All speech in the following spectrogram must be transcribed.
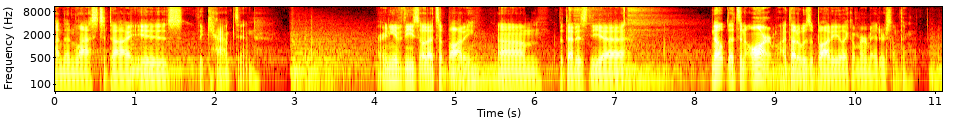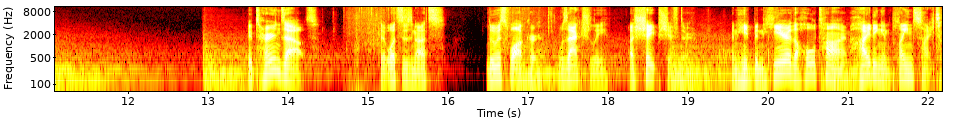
And then last to die is the captain. Are any of these? Oh, that's a body. Um, but that is the. Uh, nope, that's an arm. I thought it was a body like a mermaid or something. It turns out that what's his nuts? Lewis Walker was actually a shapeshifter, and he'd been here the whole time, hiding in plain sight.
